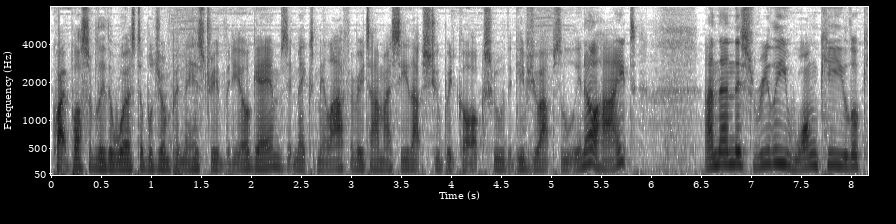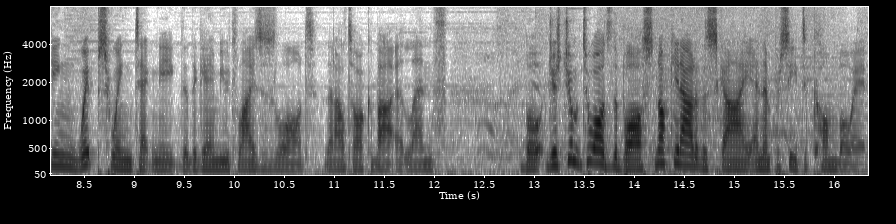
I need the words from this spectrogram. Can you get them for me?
quite possibly the worst double jump in the history of video games. It makes me laugh every time I see that stupid corkscrew that gives you absolutely no height. And then this really wonky looking whip swing technique that the game utilizes a lot, that I'll talk about at length. But just jump towards the boss, knock it out of the sky, and then proceed to combo it.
